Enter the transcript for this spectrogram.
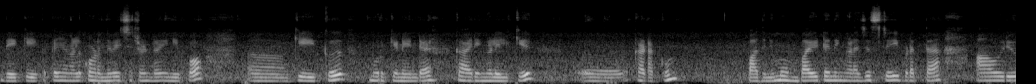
ഇതേ കേക്കൊക്കെ ഞങ്ങൾ കൊണ്ടുവന്ന് വെച്ചിട്ടുണ്ട്. ഇനിയിപ്പോൾ കേക്ക് മുറിക്കണേന്റെ കാര്യങ്ങളിലേക്ക് കിടക്കും. അപ്പം അതിന് മുമ്പായിട്ട് നിങ്ങളെ ജസ്റ്റ് ഇവിടുത്തെ ആ ഒരു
